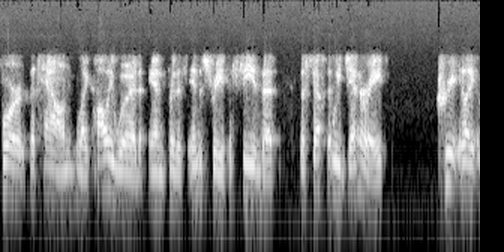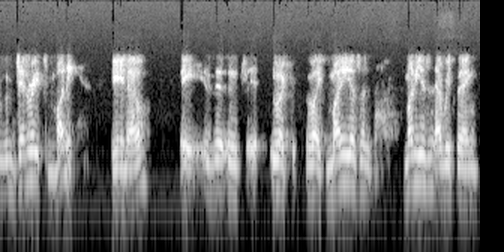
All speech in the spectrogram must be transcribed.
for the town, like Hollywood, and for this industry to see that the stuff that we generate create like generates money. You know, it, it, it, like like money isn't money isn't everything.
